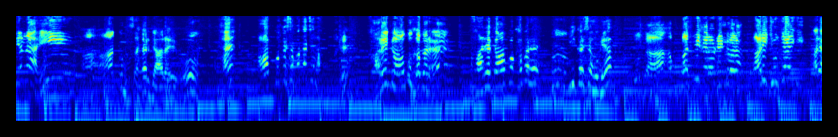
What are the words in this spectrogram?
के नहीं? हाँ हाँ तुम शहर जा रहे हो। है? आपको कैसे पता चला? अरे सारे गाँव को खबर है। सारे गाँव को खबर है। ये कैसे हो गया? तोता अब बस भी करो ढिंडोरा। गाड़ी छूट जाएगी। अरे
